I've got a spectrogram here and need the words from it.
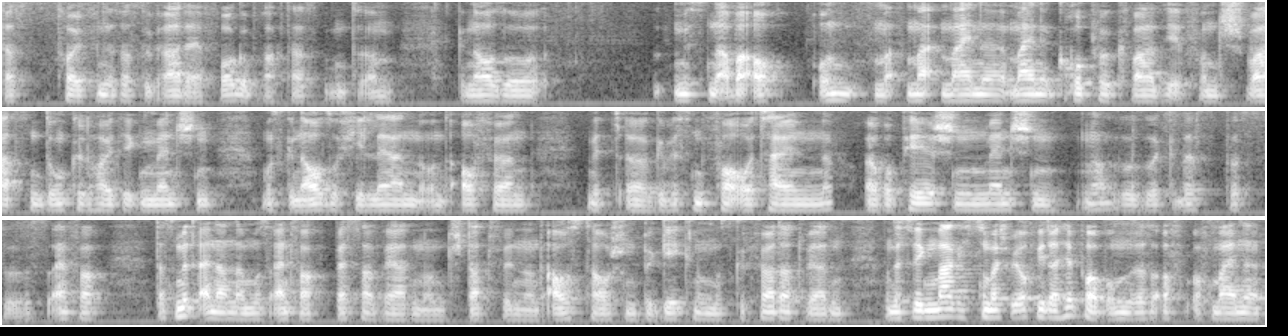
das toll findest, was du gerade hervorgebracht hast. Und ähm, genauso müssten aber auch und meine, meine Gruppe quasi von schwarzen, dunkelhäutigen Menschen muss genauso viel lernen und aufhören mit äh, gewissen Vorurteilen ne? europäischen Menschen. Ne? Also das, das, das ist einfach, das Miteinander muss einfach besser werden und stattfinden und Austausch und Begegnung muss gefördert werden. Und deswegen mag ich zum Beispiel auch wieder Hip-Hop, um das auf, auf meine,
